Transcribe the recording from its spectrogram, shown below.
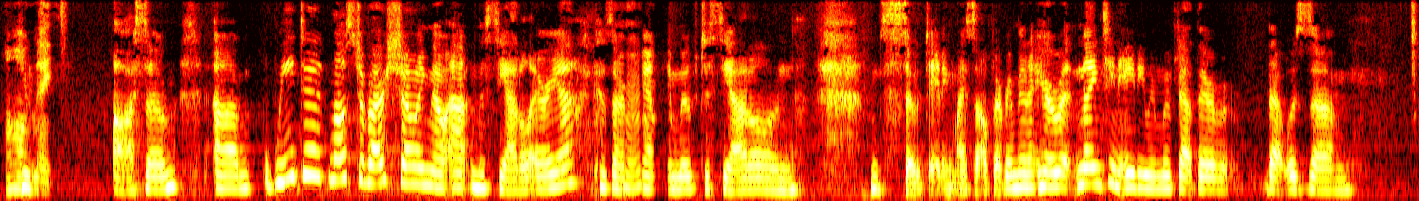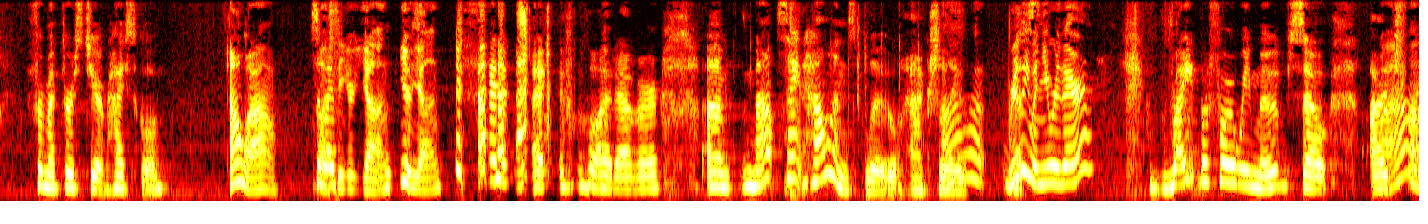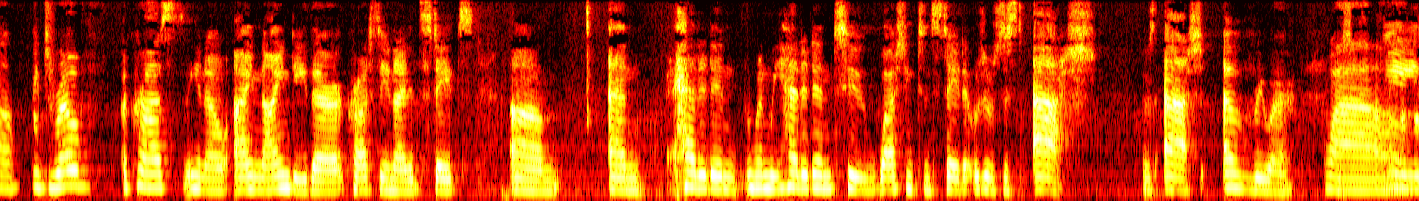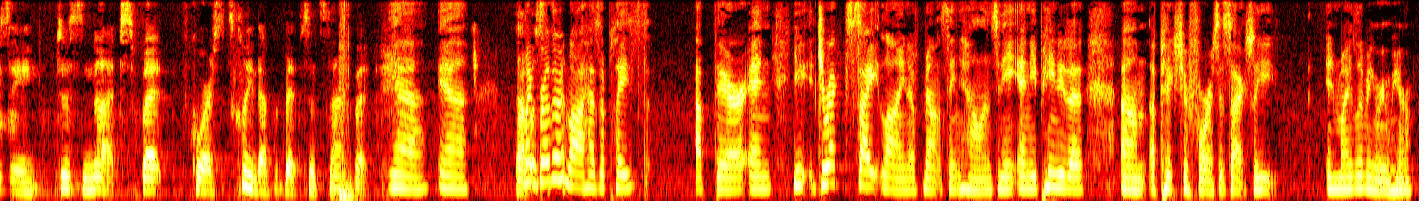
Oh, He was nice. Awesome. Um, we did most of our showing though out in the Seattle area because our Mm-hmm. family moved to Seattle, and I'm so dating myself every minute here. But 1980, we moved out there. That was um, for my first year of high school. Oh, wow. So So I see you're young. You're young. Whatever. Um, Mount St. Helens blew actually Ah, really? Yes. When you were there? right before we moved. So our Wow. truck, we drove across, you know, I ninety there across the United States, um, and headed in. When we headed into Washington State, it was, it was just ash. It was ash everywhere. It was Wow. crazy, just nuts. But of course, it's cleaned up a bit since then. But Yeah, yeah. My was- brother-in-law has a place up there, and you, direct sight line of Mount St. Helens, and he and he painted a um, a picture for us. It's actually in my living room here.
